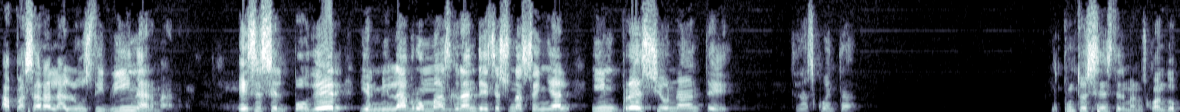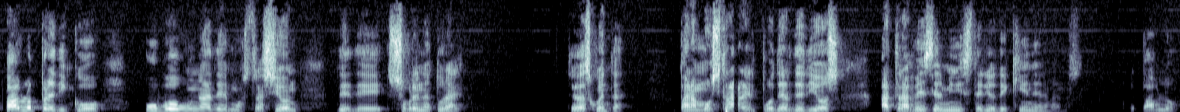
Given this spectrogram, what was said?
a pasar a la luz divina, hermano. Ese es el poder y el milagro más grande. Esa es una señal impresionante. ¿Te das cuenta? El punto es este, hermanos. Cuando Pablo predicó, hubo una demostración de, sobrenatural. ¿Te das cuenta? Para mostrar el poder de Dios a través del ministerio de quién, hermanos? De Pablo.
